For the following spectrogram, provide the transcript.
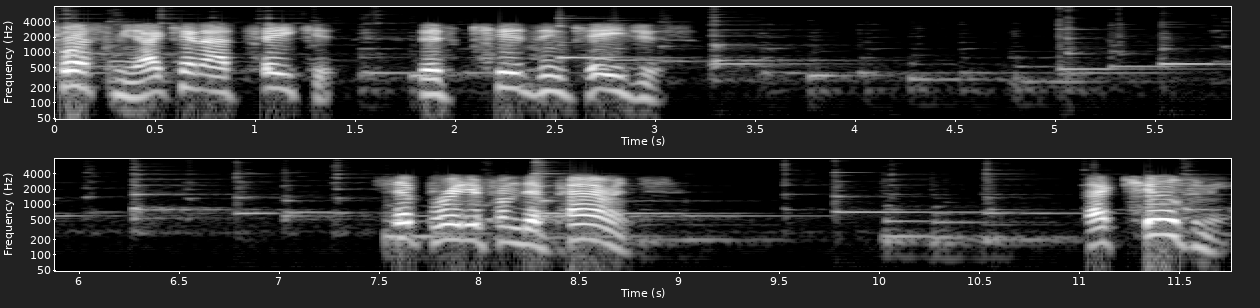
Trust me, I cannot take it. there's kids in cages. Separated from their parents. That kills me.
